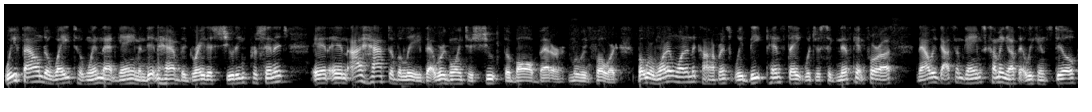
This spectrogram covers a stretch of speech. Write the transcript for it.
We found a way to win that game and didn't have the greatest shooting percentage. And, and I have to believe that we're going to shoot the ball better moving forward. But we're one and one in the conference. We beat Penn State, which is significant for us. Now we've got some games coming up that we can still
